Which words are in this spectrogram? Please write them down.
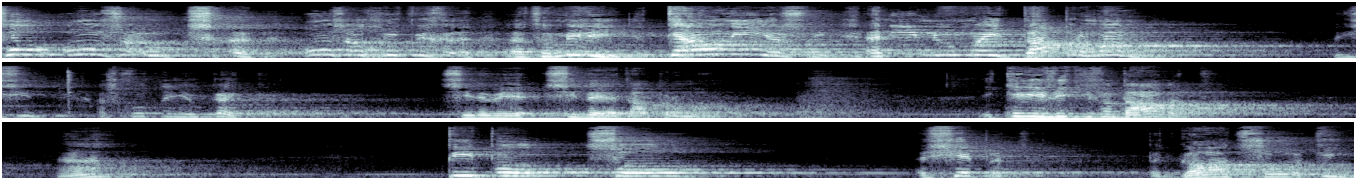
vol ons ou ons ou groepie eh, familie tel nie eers nie en u noem my dapper man. Jy sien, as God na jou kyk, sien hy sien 'n dapper man. Ek ken die liedjie van Dawid. Hæ? People saw a shepherd, but God saw a king.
